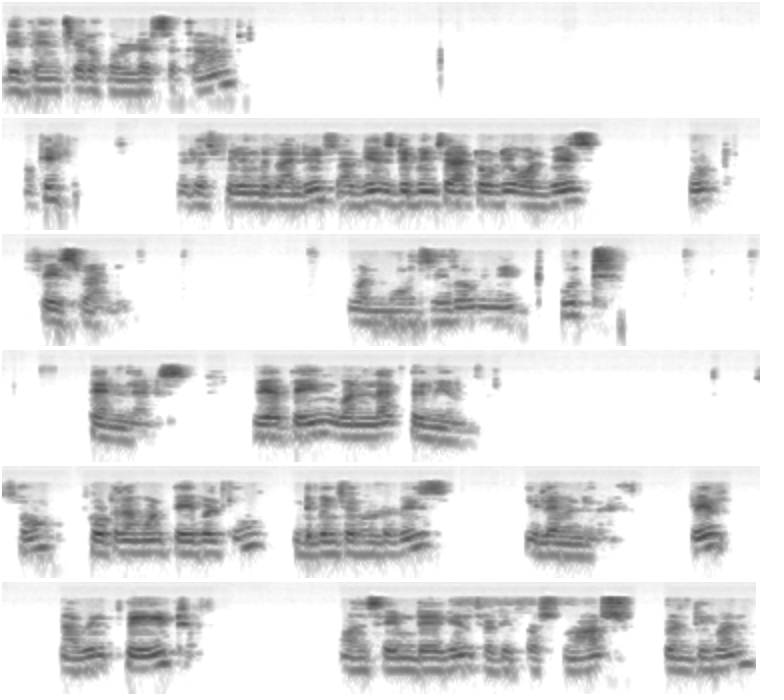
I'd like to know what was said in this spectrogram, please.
debenture holders account. Okay, let us fill in the values. Against debenture, I told you always put face value. One more zero, we need to put 10 lakhs. We are paying 1 lakh premium. So total amount payable to debenture holder is 11 lakhs. Clear? Now we'll pay it on same day again, 31st March 21.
